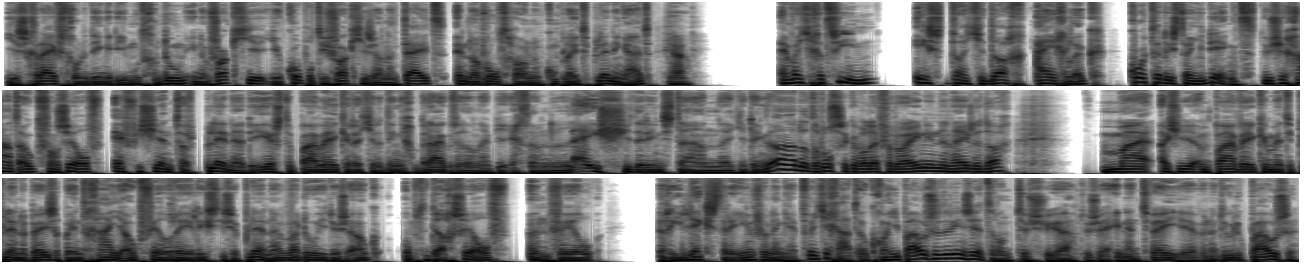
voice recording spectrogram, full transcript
Je schrijft gewoon de dingen die je moet gaan doen in een vakje. Je koppelt die vakjes aan een tijd en dan rolt gewoon een complete planning uit. Ja. En wat je gaat zien is dat je dag eigenlijk korter is dan je denkt. Dus je gaat ook vanzelf efficiënter plannen. De eerste paar weken dat je dat ding gebruikt, dan heb je echt een lijstje erin staan. Dat je denkt, ah, dat ros ik er wel even doorheen in een hele dag. Maar als je een paar weken met die planner bezig bent, ga je ook veel realistischer plannen. Waardoor je dus ook op de dag zelf een veel relaxtere invulling hebt. Want je gaat ook gewoon je pauze erin zetten. Want tussen, ja, tussen 1 en 2 hebben we natuurlijk pauze.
